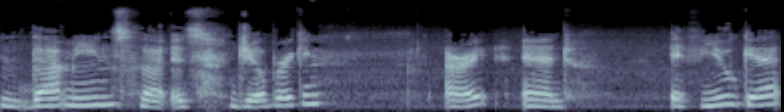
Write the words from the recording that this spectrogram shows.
That means that it's jailbreaking, alright, and if you get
